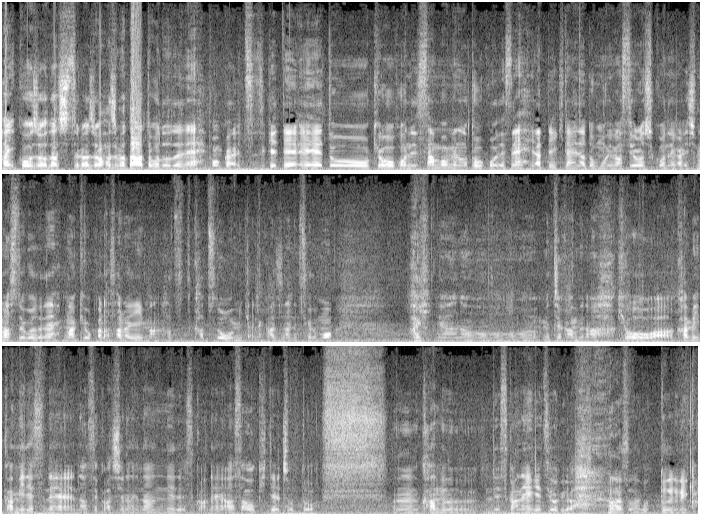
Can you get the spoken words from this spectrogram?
はい、工場脱出ラジオ始まったということでね、今回続けて、えっ、ー、と、今日本日3本目の投稿ですね、やっていきたいなと思います。よろしくお願いします。ということでね、まあ今日からサラリーマン活動みたいな感じなんですけども、はい、あのー、めっちゃ噛むな。今日はカミカミですね。なぜか知らない。なんでですかね。朝起きてちょっと、うん、噛むんですかね、月曜日は。まあ、そんなことでもいいか。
